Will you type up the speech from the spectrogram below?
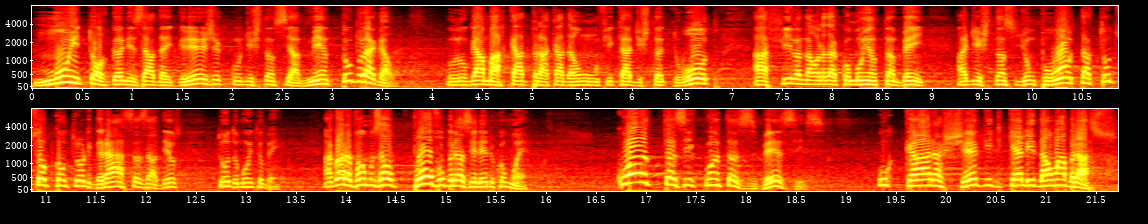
muito organizada a igreja, com distanciamento, tudo legal. Um lugar marcado para cada um ficar distante do outro, a fila na hora da comunhão também, a distância de um para o outro, está tudo sob controle, graças a Deus, tudo muito bem. Agora vamos ao povo brasileiro como é. Quantas e quantas vezes o cara chega e quer lhe dar um abraço?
